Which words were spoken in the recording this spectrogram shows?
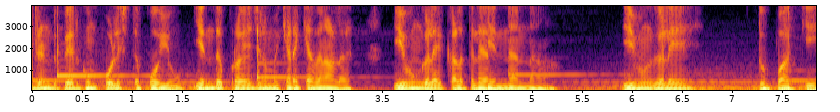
இரண்டு பேருக்கும் போலீஸ்கிட்ட போயும் எந்த பிரயோஜனமும் கிடைக்காதனால இவங்களே களத்தில் என்னன்னா இவங்களே துப்பாக்கி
